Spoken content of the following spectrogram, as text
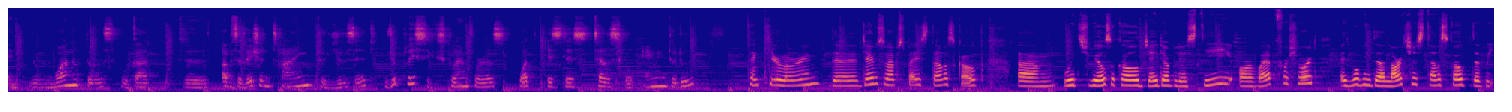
and you're one of those who got the observation time to use it. Would you please explain for us what is this telescope aiming to do? Thank you, Lauren. The James Webb Space Telescope, um, which we also call JWST or Webb for short, it will be the largest telescope that we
